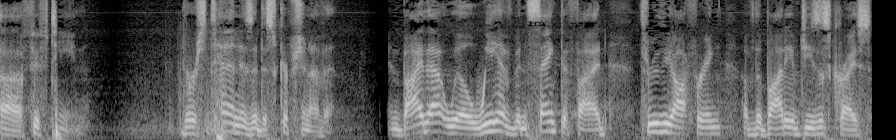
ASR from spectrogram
uh, 15. Verse 10 is a description of it. And by that will, we have been sanctified through the offering of the body of Jesus Christ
